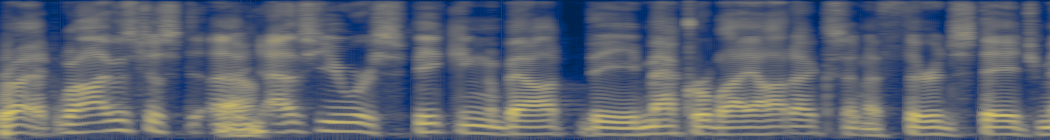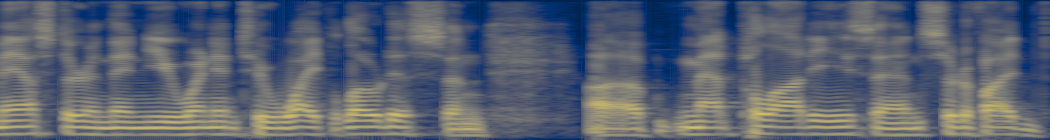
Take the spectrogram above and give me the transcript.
Right. Well, I was just, uh, as you were speaking about the macrobiotics and a third stage master, and then you went into White Lotus and uh, Mat Pilates and certified,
